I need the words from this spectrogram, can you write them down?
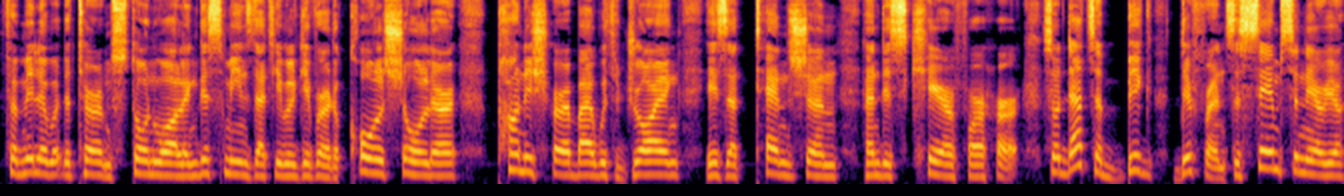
familiar with the term stonewalling, this means that he will give her the cold shoulder, punish her by withdrawing his attention and his care for her. So that's a big difference. The same scenario,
